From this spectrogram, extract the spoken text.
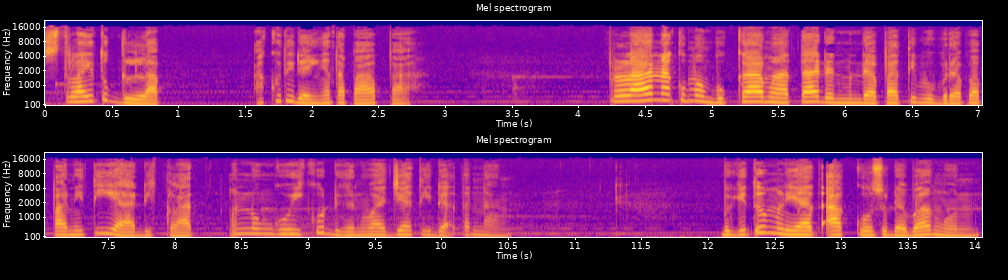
Setelah itu gelap. Aku tidak ingat apa-apa. Perlahan aku membuka mata dan mendapati beberapa panitia di klat menungguiku dengan wajah tidak tenang. Begitu melihat aku sudah bangun,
